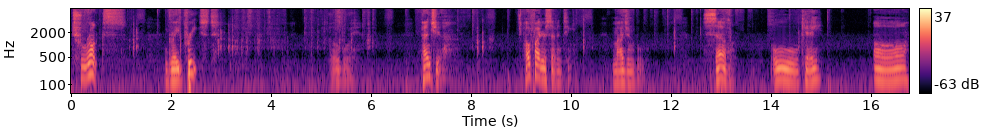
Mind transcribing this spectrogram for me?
Trunks. Great Priest. Oh boy. Panchia. Hellfighter 17. Majin Buu. Cell. Okay. Oh.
